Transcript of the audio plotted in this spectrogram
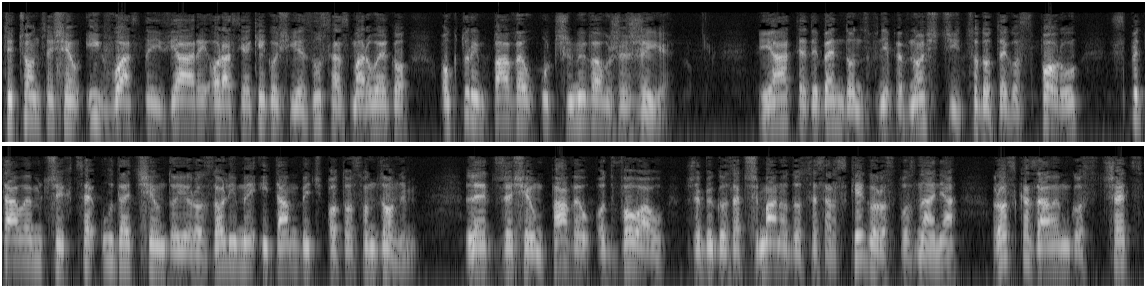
tyczące się ich własnej wiary oraz jakiegoś Jezusa zmarłego, o którym Paweł utrzymywał, że żyje. Ja tedy, będąc w niepewności co do tego sporu, spytałem, czy chce udać się do Jerozolimy i tam być oto sądzonym. Lecz, że się Paweł odwołał, żeby go zatrzymano do cesarskiego rozpoznania, rozkazałem go strzec,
